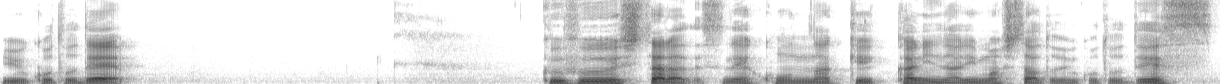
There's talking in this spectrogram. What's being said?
いうことで、工夫したらですね、こんな結果になりましたということです。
